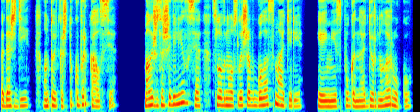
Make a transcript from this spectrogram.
Подожди, он только что кувыркался. Малыш зашевелился, словно услышав голос матери, и Эми испуганно отдернула руку.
